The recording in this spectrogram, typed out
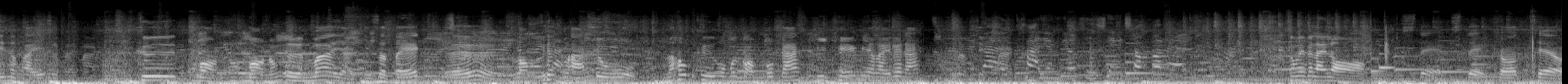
ส์เซอร์ไพรส์เซอร์ไพรส์มากคือบอกบอกน้องเอิญว่าอยากกินสเต็กเออลองเลือกร้านดูแล้วคือองค์ประกอบครบนะ มีเค้กมีอะไรด้วยนะแบบเจ๋งมากค่ะอย่างเดียวคือเค้กช็อกโกแลตก็ไม่เป็นไรหรอกสเต็กสเต็กค็อกเทล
